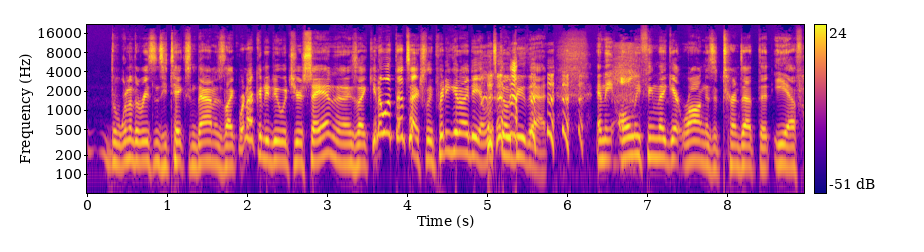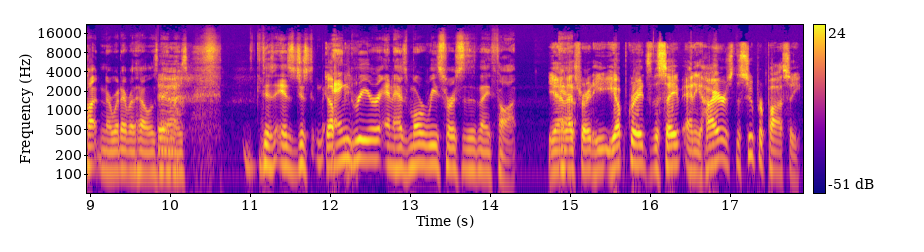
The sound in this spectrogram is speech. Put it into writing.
the one of the reasons he takes him down is like we're not going to do what you're saying, and he's like, you know what, that's actually a pretty good idea. Let's go do that. and the only thing they get wrong is it turns out that E. F. Hutton or whatever the hell his name is is just angrier and has more resources than they thought. Yeah, Yeah. that's right. He, he upgrades the safe and he hires the super posse.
